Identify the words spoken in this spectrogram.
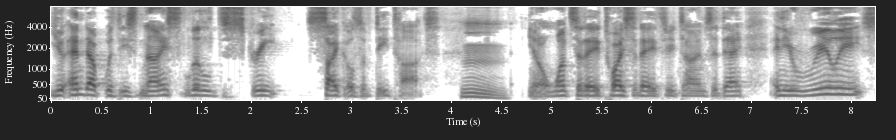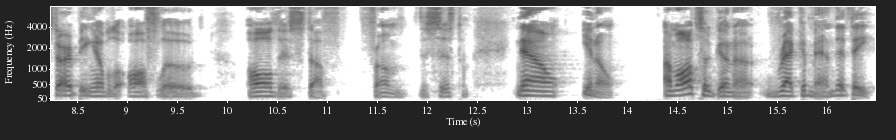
you end up with these nice little discrete cycles of detox. Hmm. You know, once a day, twice a day, three times a day, and you really start being able to offload all this stuff from the system. Now, you know, I'm also gonna recommend that they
